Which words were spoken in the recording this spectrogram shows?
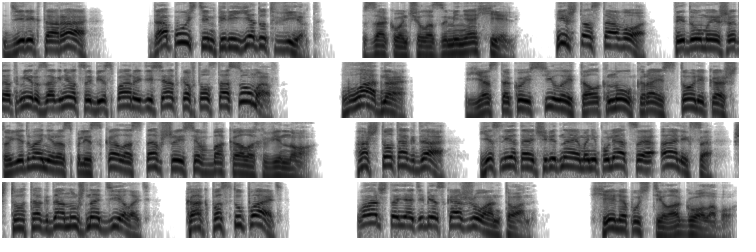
Директора, допустим, переедут в Вирт. Закончила за меня Хель. И что с того? Ты думаешь, этот мир загнется без пары десятков толстосумов? Ладно! Я с такой силой толкнул край столика, что едва не расплескал оставшееся в бокалах вино. А что тогда? Если это очередная манипуляция Алекса, что тогда нужно делать? Как поступать? Вот что я тебе скажу, Антон. Хель опустила голову.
